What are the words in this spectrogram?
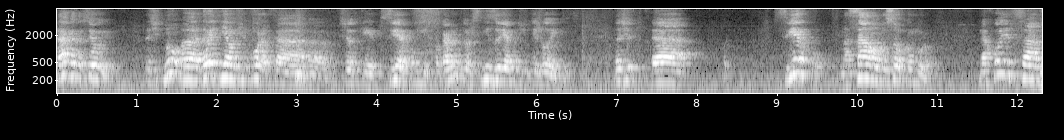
Так это все выглядит. Значит, ну, э, давайте я очень коротко э, все-таки сверху вниз покажу, потому что снизу вверх очень тяжело идти. Значит, э, Сверху, на самом высоком уровне, находится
